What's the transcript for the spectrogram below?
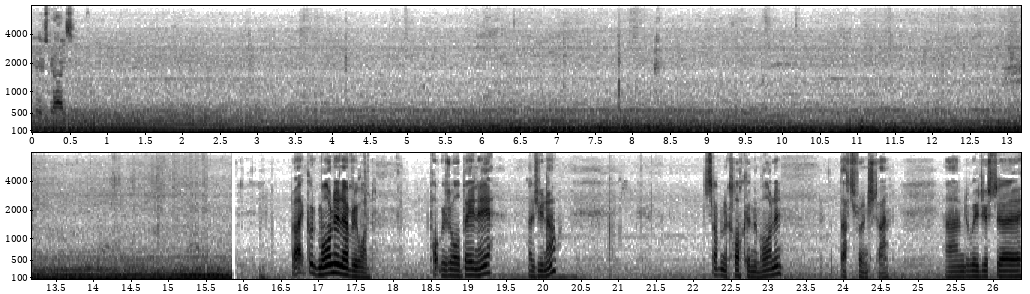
Cheers guys. Right, good morning everyone. Pockerswell been here, as you know. Seven o'clock in the morning, that's French time. And we're just uh,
